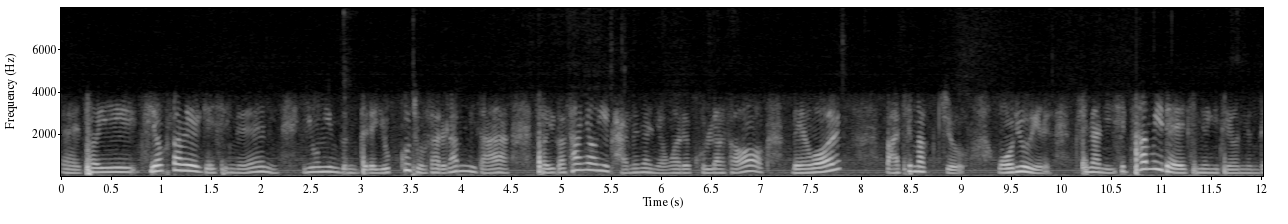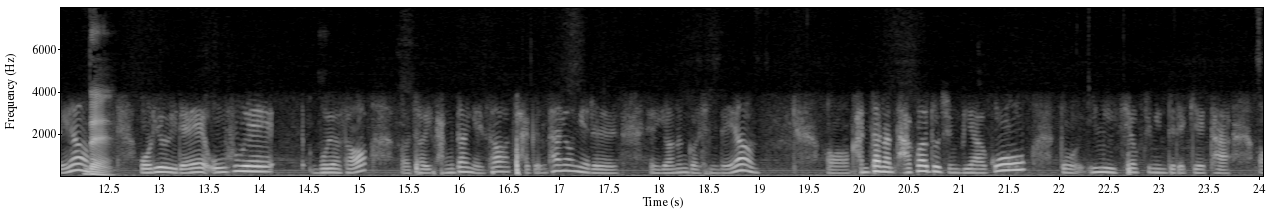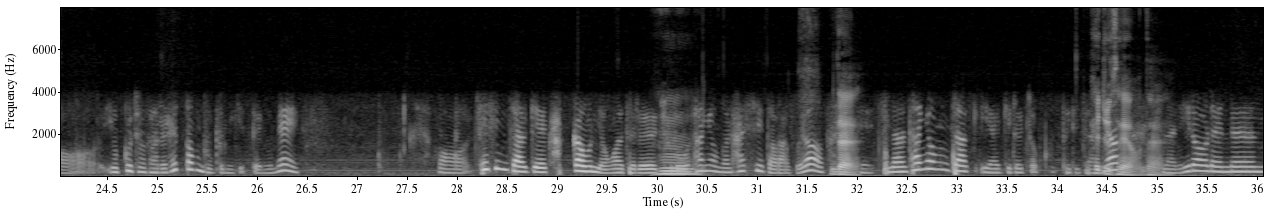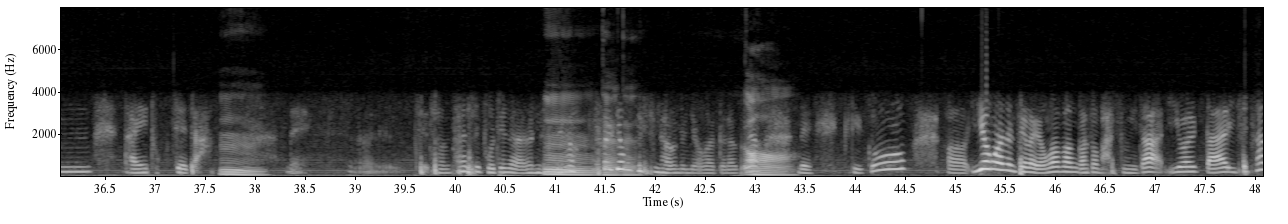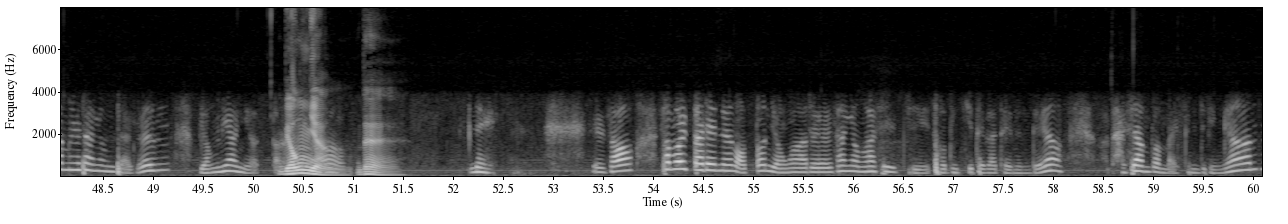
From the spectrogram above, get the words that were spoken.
네, 저희 지역사회에 계시는 이용인분들의 욕구 조사를 합니다. 저희가 상영이 가능한 영화를 골라서 매월 마지막 주 월요일 지난 23일에 진행이 되었는데요. 네. 월요일에 오후에 모여서 어, 저희 강당에서 작은 상영회를 예, 여는 것인데요. 어, 간단한 다과도 준비하고 또 이미 지역 주민들에게 다 어, 욕구 조사를 했던 부분이기 때문에 어, 최신작에 가까운 영화들을 주로 음. 상영을 하시더라고요. 네. 네, 지난 상영작 이야기를 조금 드리자면 해주세요. 네. 지난 1월에는 나의 독재자 음. 네. 어, 제- 전 사실 보지는 않았는데요. 음, 설경구 네네. 씨 나오는 영화더라고요. 어. 네. 그리고 어, 이 영화는 제가 영화관 가서 봤습니다. 2월달 23일 상영작은 명량이었다. 명량. 네. 네. 그래서 3월 달에는 어떤 영화를 상영하실지 저도 기대가 되는데요. 다시 한번 말씀드리면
